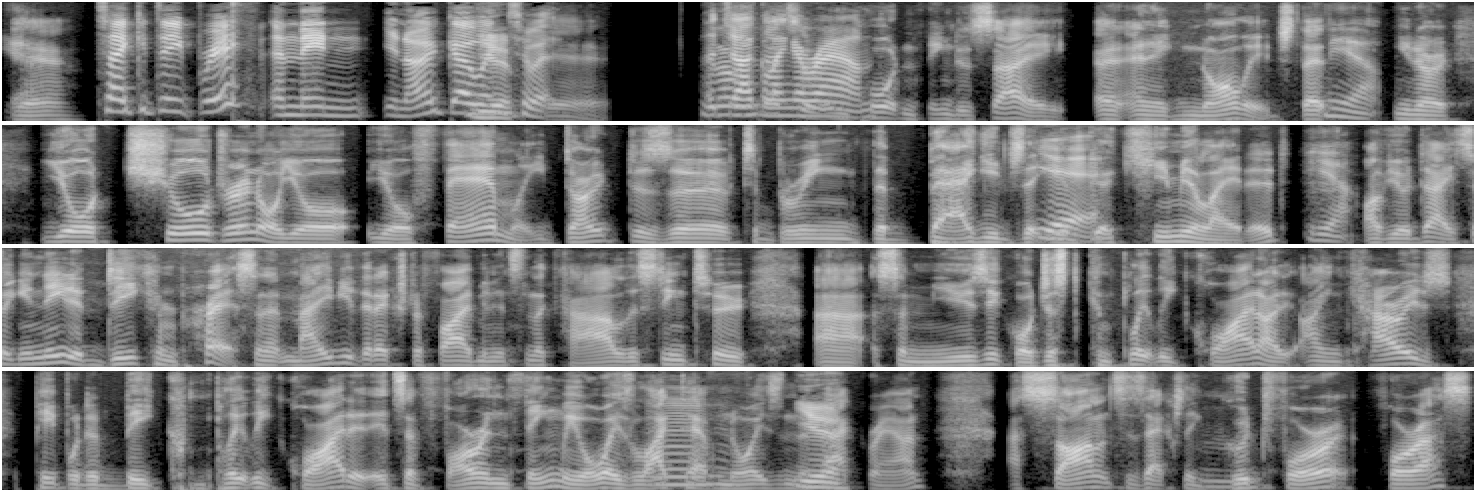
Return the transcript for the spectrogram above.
Yeah, take a deep breath, and then, you know, go Yeah. into it. yeah. The And juggling that's an around. important thing to say and, and acknowledge that Yeah. you know your children or your your family don't deserve to bring the baggage that Yeah. you've accumulated Yeah. of your day. So you need to decompress, and it may be that extra five minutes in the car, listening to uh, some music or just completely quiet. I, I encourage people to be completely quiet. It, it's a foreign thing. We always like to have Mhm. noise in the Yeah. background. Uh, silence is actually Mm. good for it for us.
